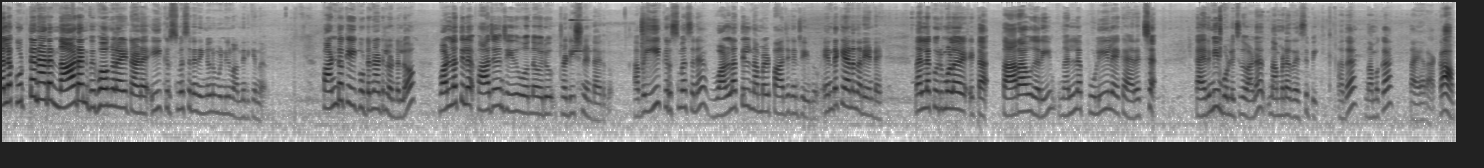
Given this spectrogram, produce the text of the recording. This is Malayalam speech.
നല്ല കുട്ടനാടൻ നാടൻ വിഭവങ്ങളായിട്ടാണ് ഈ ക്രിസ്മസിന് നിങ്ങളുടെ മുന്നിൽ വന്നിരിക്കുന്നത്. പണ്ടൊക്കെ ഈ കുട്ടനാട്ടിലുണ്ടല്ലോ വള്ളത്തിൽ പാചകം ചെയ്തു പോകുന്ന ഒരു ട്രഡീഷൻ ഉണ്ടായിരുന്നു. അപ്പോൾ ഈ ക്രിസ്മസിന് വള്ളത്തിൽ നമ്മൾ പാചകം ചെയ്യുന്നു. എന്തൊക്കെയാണെന്ന് അറിയണ്ടേ? നല്ല കുരുമുളക് ഇട്ട താറാവ് കറിയും നല്ല പുളിയിലേക്ക് അരച്ച കരിമീൻ പൊള്ളിച്ചതുമാണ് നമ്മുടെ റെസിപ്പി അത് നമുക്ക് തയ്യാറാക്കാം.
